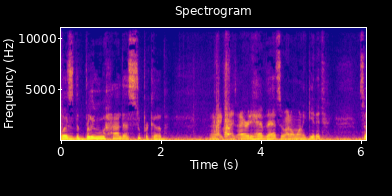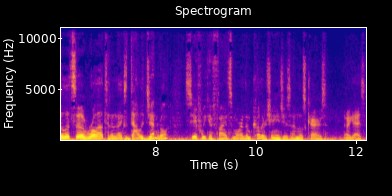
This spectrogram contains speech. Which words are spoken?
was the blue Honda Super Cub. All right, guys, I already have that, so I don't want to get it. So let's uh, roll out to the next Dollar General, see if we can find some more of them color changes on those cars. All right, guys.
